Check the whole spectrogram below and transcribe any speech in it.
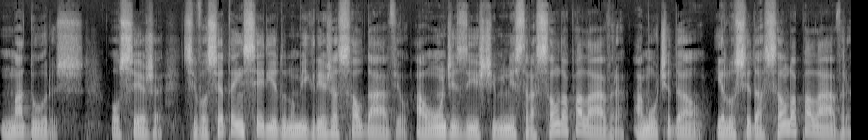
maduros. Ou seja, se você está inserido numa igreja saudável, aonde existe ministração da palavra, a multidão, elucidação da palavra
